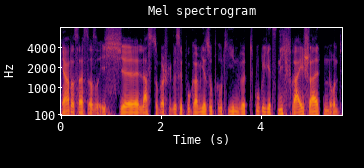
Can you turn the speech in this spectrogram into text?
Ja, das heißt also, ich äh, lasse zum Beispiel gewisse Programmiersubroutinen, wird Google jetzt nicht freischalten und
